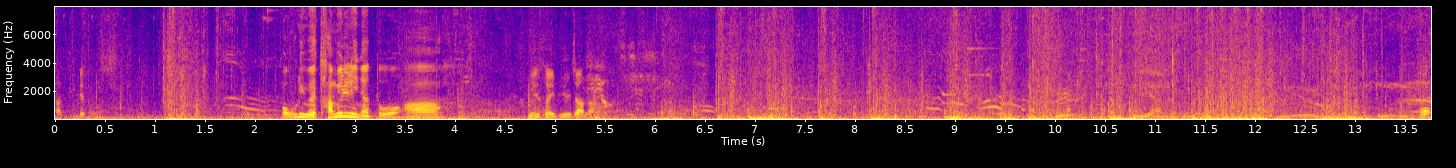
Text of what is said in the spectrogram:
아 죽겠다 어 우리 왜 다 밀리냐 또. 아 윈스턴이 밀잖아 어?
